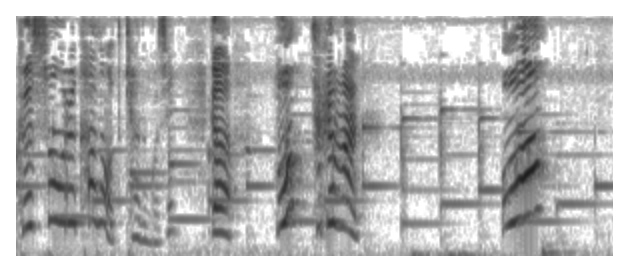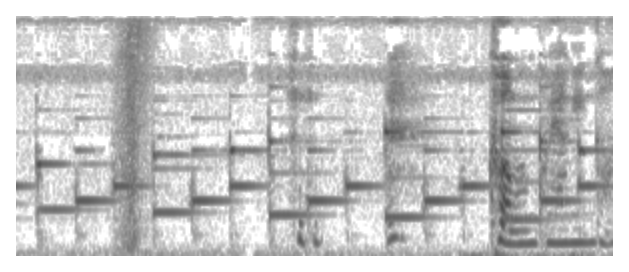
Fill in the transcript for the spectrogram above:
그 수호를 카는 어떻게 하는 거지? 그니까, 어? 잠깐만. 어? 검은 고양이인가?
